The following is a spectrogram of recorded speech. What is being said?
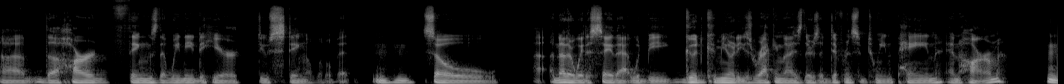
uh, the hard things that we need to hear do sting a little bit. Mhm. So, uh, another way to say that would be good communities recognize there's a difference between pain and harm. Hmm.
